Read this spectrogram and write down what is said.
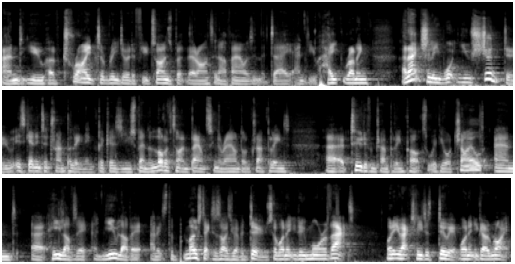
And you have tried to redo it a few times, but there aren't enough hours in the day, and you hate running. And actually, what you should do is get into trampolining because you spend a lot of time bouncing around on trampolines uh, at two different trampoline parks with your child, and uh, he loves it, and you love it, and it's the most exercise you ever do. So why don't you do more of that? Why don't you actually just do it? Why don't you go right?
